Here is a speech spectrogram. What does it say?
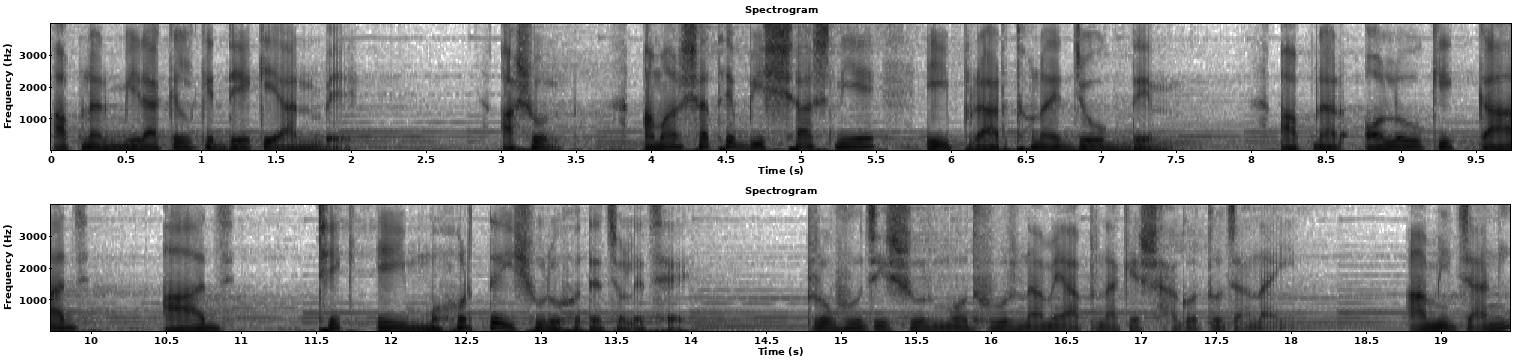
আপনার মিরাকেলকে ডেকে আনবে। আসুন, আমার সাথে বিশ্বাস নিয়ে এই প্রার্থনায় যোগ দিন। আপনার অলৌকিক কাজ আজ ঠিক এই মুহূর্তেই শুরু হতে চলেছে। প্রভু যিশুর মধুর নামে আপনাকে স্বাগত জানাই। আমি জানি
